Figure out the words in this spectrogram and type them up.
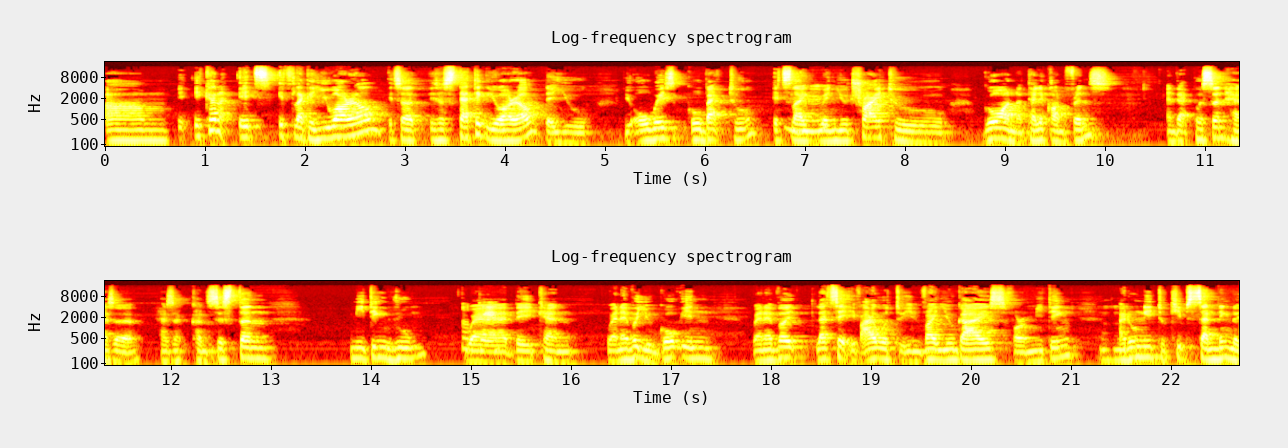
um, it, it kind of it's it's like a URL. It's a it's a static URL that you you always go back to. It's like Mhm. when you try to go on a teleconference and that person has a has a consistent meeting room where they can whenever you go in whenever let's say if I were to invite you guys for a meeting I don't need to keep sending the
